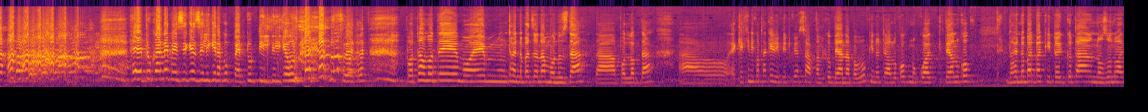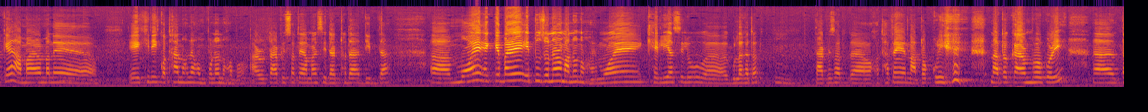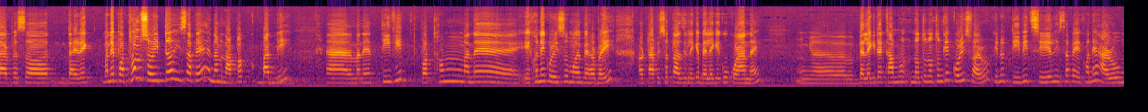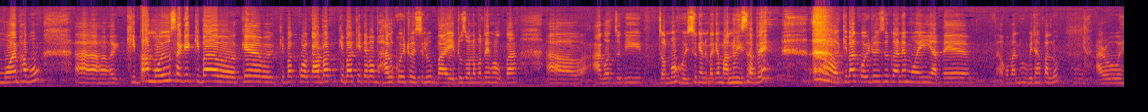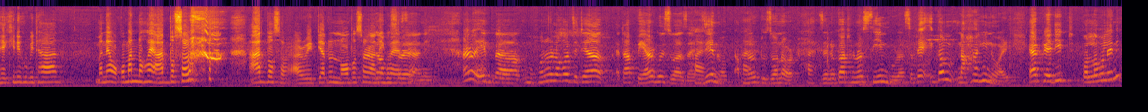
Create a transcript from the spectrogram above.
সেইটো কাৰণে বেছিকৈ জিলিকি থাকোঁ পেটটো তিল তিলকৈ ওলাই আছে। প্ৰথমতে মই ধন্যবাদ জনাম মনোজ দা পল্লৱ দা। একেখিনি কথাকে ৰিপিট কৰি আছোঁ আপোনালোকেও বেয়া নাপাব। কিন্তু তেওঁলোকক নোকোৱা তেওঁলোকক ধন্যবাদ বা কৃতজ্ঞতা নজনোৱাকৈ আমাৰ মানে এইখিনি কথা নহ'লে সম্পূৰ্ণ নহ'ব। আৰু তাৰপিছতে আমাৰ সিদ্ধাৰ্থ দা দীপ দা। আহ, মই একেবাৰে এইটো জনৰ মানুহ নহয়। মই খেলি আছিলোঁ গোলাঘাটত। তাৰপিছত হঠাতে নাটক কৰি নাটক আৰম্ভ কৰি তাৰপিছত ডাইৰেক্ট মানে প্ৰথম চৰিত্ৰ হিচাপে নাটক বাদ দি মানে টিভিত প্ৰথম মানে এইখনেই কৰিছোঁ মই বেহৰবাৰী। আৰু তাৰপিছতো আজিলৈকে বেলেগ একো কৰা নাই। বেলেগ এটা কাম নতুন নতুনকৈ কৰিছোঁ আৰু। কিন্তু টিভিত চিৰিয়েল হিচাপে এইখনে। আৰু মই ভাবোঁ কিবা ময়ো চাগে কিবা কিবা কাৰোবাক কিবা কেতিয়াবা ভাল কৰি থৈছিলোঁ বা এইটো জন্মতে হওক বা আগত যদি জন্ম হৈছোঁ কেনেবাকৈ মানুহ হিচাপে কিবা কৰি থৈছোঁ কাৰণে মই ইয়াতে অকণমান সুবিধা পালোঁ। আৰু সেইখিনি সুবিধা মানে অকণমান নহয় আঠ বছৰ আঠ বছৰ আৰু এতিয়াতো ন বছৰ ৰানিং হৈ আছে। আৰু এই মোহনৰ লগত যেতিয়া এটা পেয়াৰ হৈ যোৱা যায়। যিয়ে নহওক আপোনালোক দুজনৰ যেনেকুৱা ধৰণৰ চিনবোৰ আচলতে একদম নাহাঁহি নোৱাৰি। ইয়াৰ ক্ৰেডিট পল্লৱলে নি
